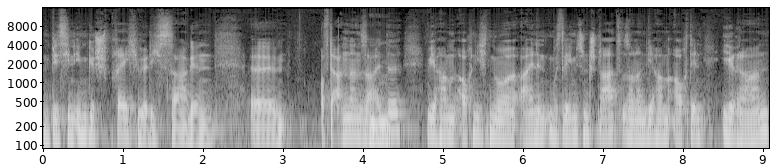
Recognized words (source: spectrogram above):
ein bisschen im Gespräch, würde ich sagen. Auf der anderen Seite, mhm. wir haben auch nicht nur einen muslimischen Staat, sondern wir haben auch den Iran,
